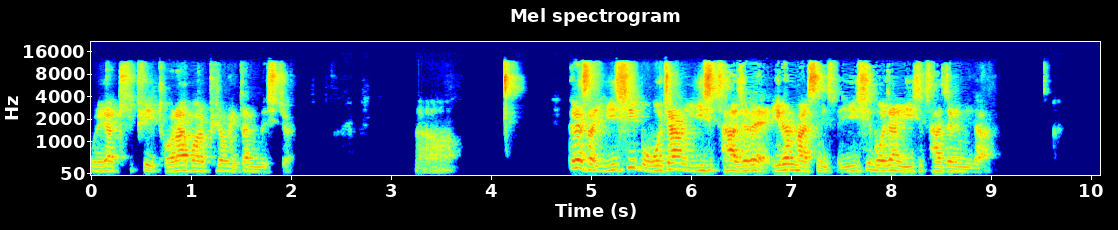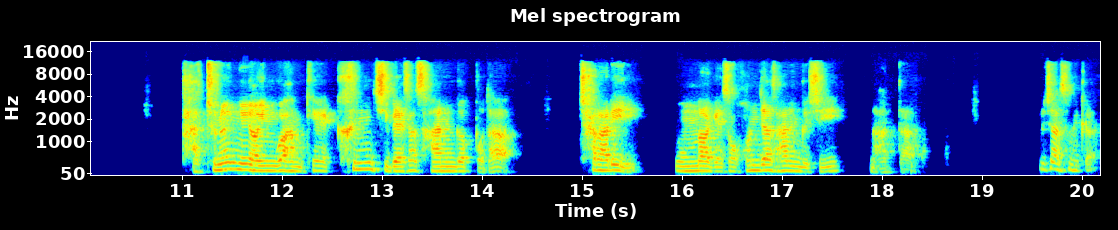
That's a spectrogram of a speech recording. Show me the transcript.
우리가 깊이 돌아볼 필요가 있다는 것이죠. 어, 그래서 25장 24절에 이런 말씀이 있어요. 25장 24절입니다. 다투는 여인과 함께 큰 집에서 사는 것보다 차라리 움막에서 혼자 사는 것이 낫다. 그렇지 않습니까?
